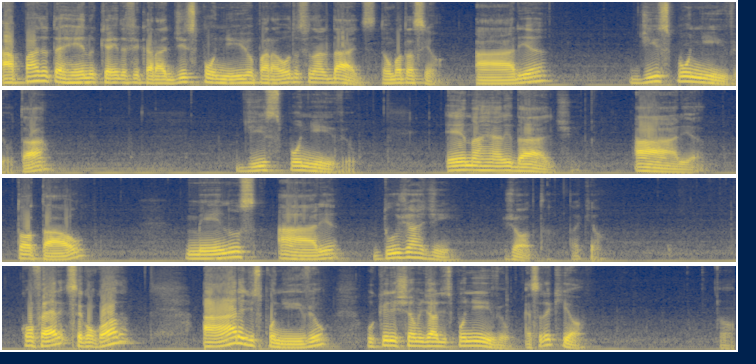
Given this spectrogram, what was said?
A parte do terreno que ainda ficará disponível para outras finalidades. Então, bota assim, ó. Área disponível, tá? Disponível. É, na realidade, a área total menos a área do jardim. J. Tá aqui, ó. Confere, você concorda? A área disponível, o que ele chama de área disponível? Essa daqui, ó. ó.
